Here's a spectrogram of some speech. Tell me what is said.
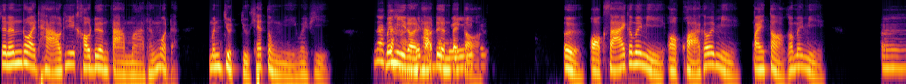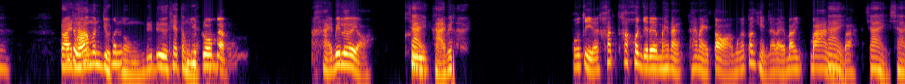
ฉะนั้นรอยเท้าที่เขาเดินตามมาทั้งหมดอะ มันหยุดอยู่แค่ตรงนี้ไว้ยพี่น่าจะไม่มีรอยเท้าหจกเดินไปรงต่อ เออ ออกซ้ายก็ไม่มี ออกขวาก็ไม่มี ไปต่อก็ไม่มี เออ รอยแต่เท้าว่ามันหยุดมันลงดื้อๆแค่ตรงหยุเนี้ดยลงแบบ หายไปเลยเหรอใช่คือหายไปเลย ปกติแล้วถ้าถ้าคนจะเดินไปทางทางไหนต่อ มันก็ต้องเห็นอะไรบ้างบ้างใช่ถูกปะใช่ใช่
